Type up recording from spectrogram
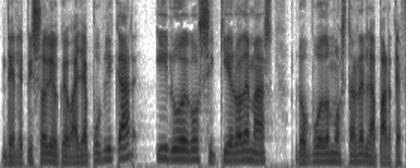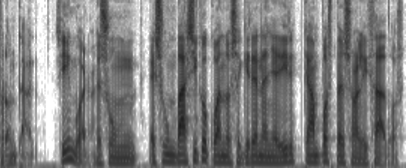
del episodio que vaya a publicar y luego si quiero además lo puedo mostrar en la parte frontal. Sí, bueno, es un, es un básico cuando se quieren añadir campos personalizados.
